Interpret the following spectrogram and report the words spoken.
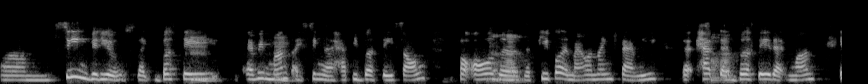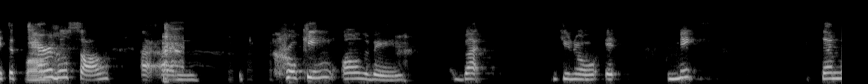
um, singing videos, like birthday. Mm. Every month, mm. I sing a happy birthday song for all uh-huh. the, the people in my online family that had uh-huh. that birthday that month. It's a wow. terrible song, uh, um, croaking all the way. But, you know, it makes them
